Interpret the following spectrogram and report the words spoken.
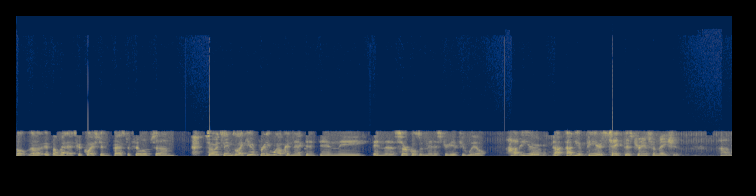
Well, uh, if I might ask a question, Pastor Phillips. Um, so it seems like you're pretty well connected in the in the circles of ministry, if you will. How do your how, how do your peers take this transformation? Um,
